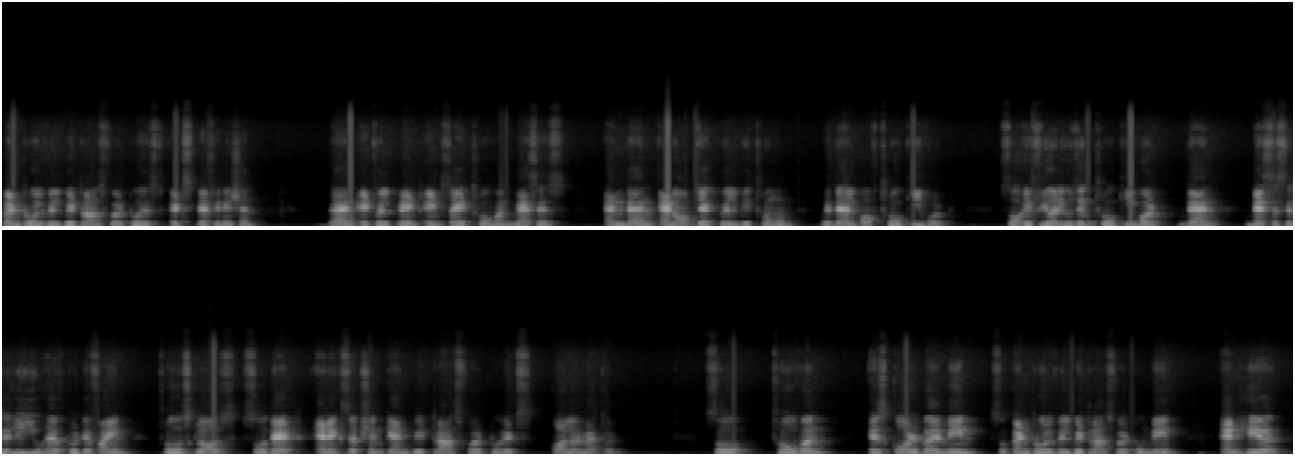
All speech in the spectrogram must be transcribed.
Control will be transferred to its, definition. Then it will print inside throw one message and then an object will be thrown with the help of throw keyword. So if you are using throw keyword then necessarily you have to define throws clause so that an exception can be transferred to its caller method. So throw one is called by main. So control will be transferred to main. And here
